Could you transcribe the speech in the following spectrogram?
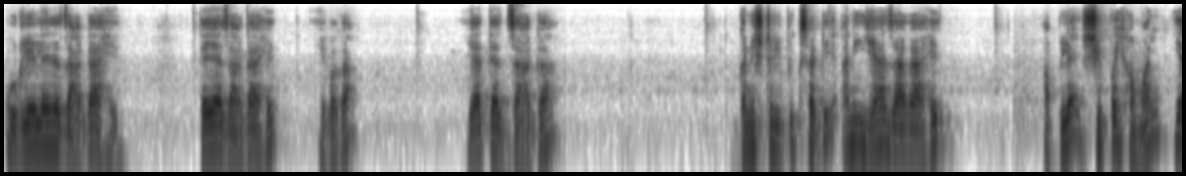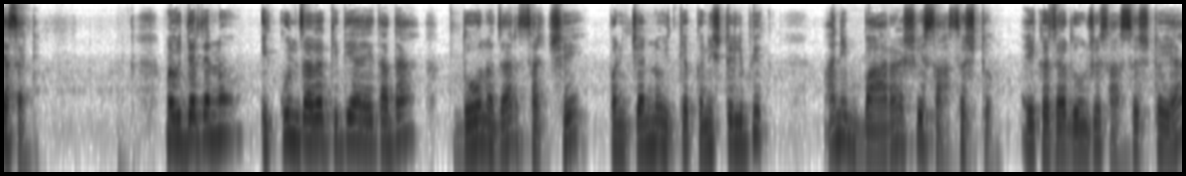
उरलेल्या ज्या जागा आहेत त्या या जागा आहेत. हे बघा. या त्या जागा कनिष्ठ लिपिकसाठी आणि ह्या जागा आहेत आपल्या शिपाई हमाल यासाठी. मग विद्यार्थ्यांनो एकूण जागा किती आहेत आता? दोन हजार सातशे पंच्याण्णव इतक्या कनिष्ठ लिपिक आणि बाराशे सहासष्ट एक हजार दोनशे सहासष्ट ह्या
